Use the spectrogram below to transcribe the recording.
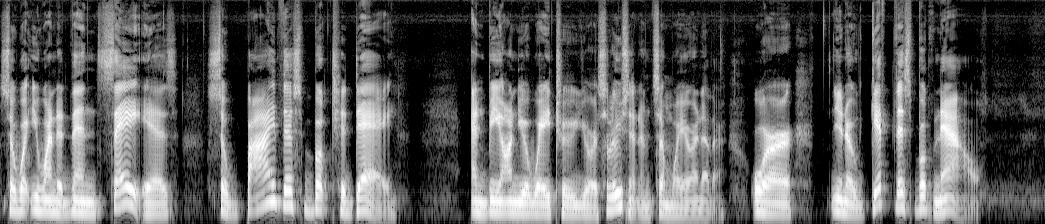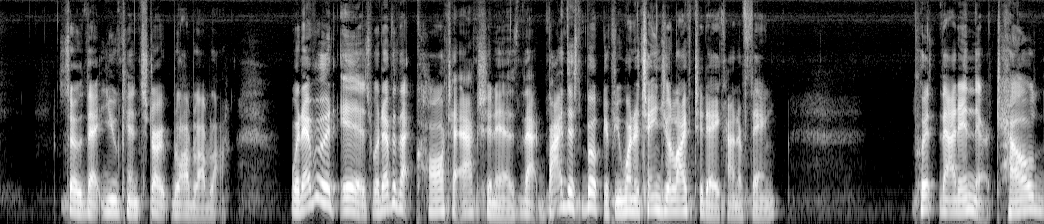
So, what you want to then say is, so buy this book today and be on your way to your solution in some way or another. Or, you know, get this book now so that you can start blah, blah, blah. Whatever it is, whatever that call to action is, that buy this book if you want to change your life today kind of thing, put that in there. Tell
